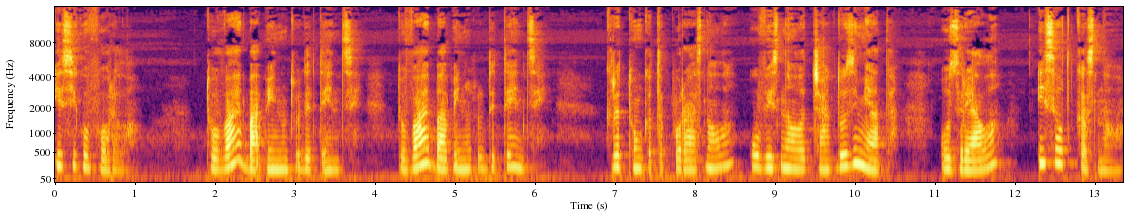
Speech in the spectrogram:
и си говорила. Това е бабиното детенце. Това е бабиното детенце. Кратунката пораснала, увиснала чак до земята, озряла и се откъснала.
